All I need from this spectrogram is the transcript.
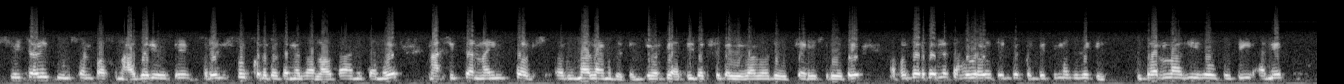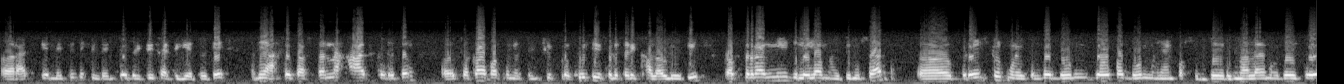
शेहेचाळीस दिवसांपासून आजारी होते. ब्रेन स्ट्रोक करत त्यांना झाला होता आणि त्यामुळे नाशिकच्या नाईन पॉट्स रुग्णालयामध्ये त्यांच्यावरती अतिदक्षता विभागामध्ये उपचार सुरू होते. आपण जर बघितलं तर हळूहळू त्यांच्या तब्येतीमध्ये देखील सुधारणा ही होत होती. अनेक राजकीय नेते देखील त्यांच्या भेटीसाठी येत होते. आणि असंच असताना आज खरं तर सकाळपासूनच त्यांची प्रकृती कुठेतरी खालावली होती. डॉक्टरांनी दिलेल्या माहितीनुसार ब्रेन स्ट्रोकमुळे दोन जवळपास दोन महिन्यांपासून ते रुग्णालयामध्ये होते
